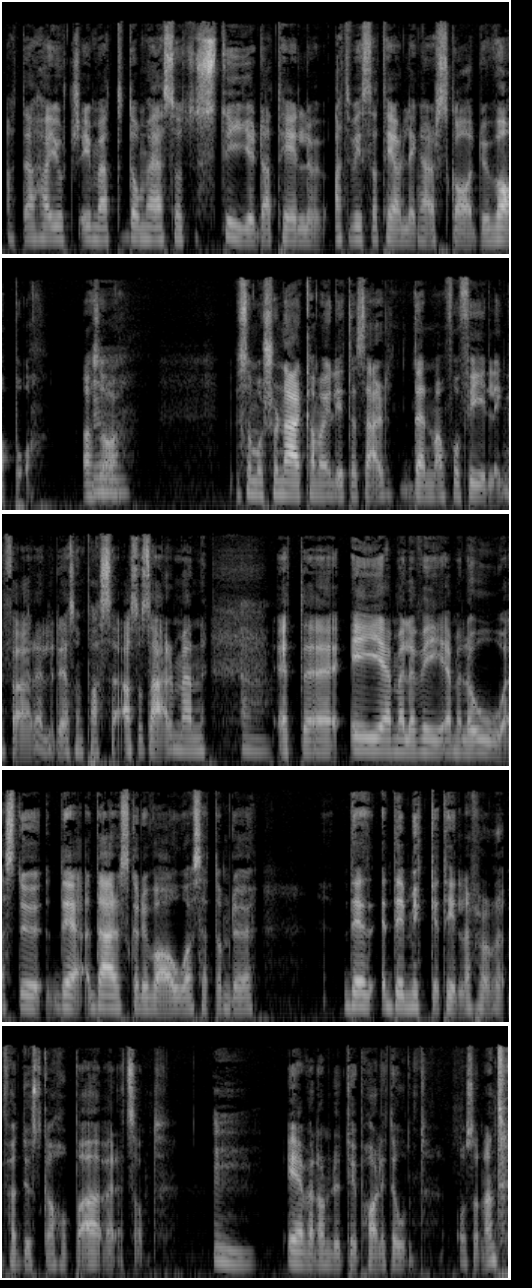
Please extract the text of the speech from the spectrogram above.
att det har gjorts i och med att de är så styrda till att vissa tävlingar ska du vara på. Alltså, Mm. Som motionär kan man ju lite så här, den man får feeling för eller det som passar, alltså så här, men Ja. ett eh, EM eller VM eller OS, du, det, där ska du vara oavsett om du, det, det är mycket till för, för att du ska hoppa över ett sånt. Mm. Även om du typ har lite ont och sådant.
